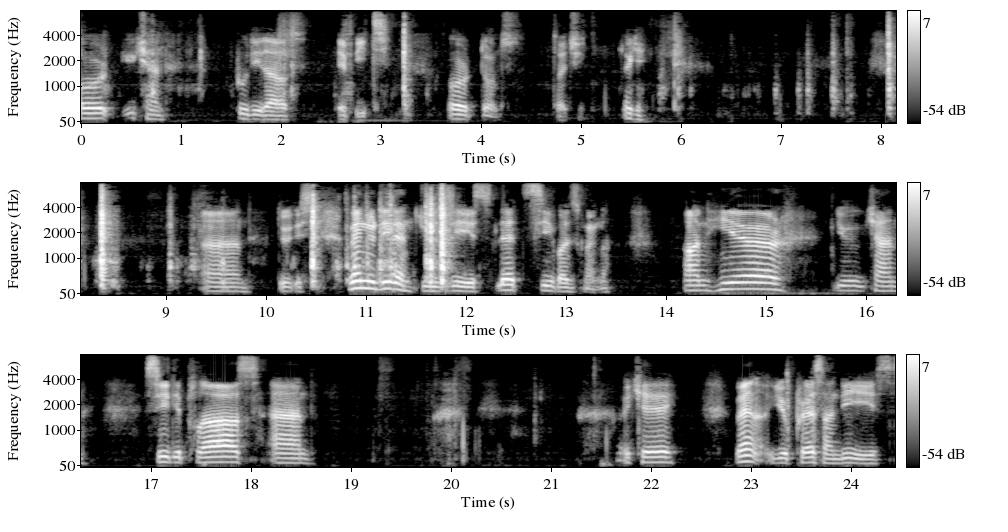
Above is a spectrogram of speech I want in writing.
or you can put it out a bit. Or don't touch it. Okay. And do this. When you didn't use this let's see what's going on. On here you can see the plus and okay. When you press on these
